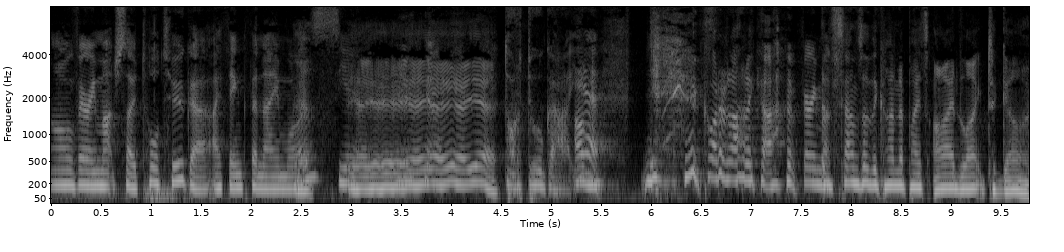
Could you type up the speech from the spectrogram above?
Oh, very much so. Tortuga, I think the name was. yeah, yeah, yeah, yeah, yeah, yeah. yeah. Tortuga, yeah. Kororareka, very It much. sounds like the kind of place I'd like to go.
